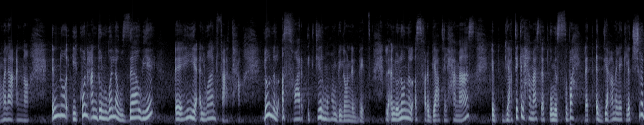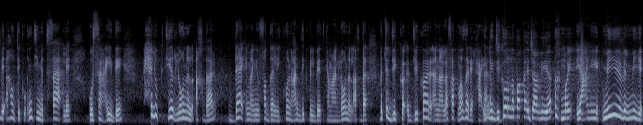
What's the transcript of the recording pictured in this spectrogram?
العملاء عنا إنه يكون عندهم ولو زاويه آه، هي ألوان فاتحة. لون الأصفر كثير مهم بلون البيت لأنه لون الأصفر بيعطي الحماس بيعطيك الحماس لتقومي الصبح لتأدي عملك لتشربي قهوتك وانت متفائلة وسعيدة. حلو كثير لون الأخضر. دائما يفضل يكون عندك بالبيت كمان لون الأخضر. مثل الديكور أنا لفت نظري الحقيقة. يعني ديكورنا طاقه إيجابية. يعني 100%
